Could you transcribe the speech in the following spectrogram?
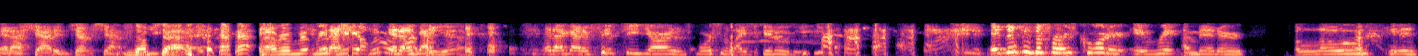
and I shouted jump shot jump shot. I remember. We, and I, we, we were and watching. I got, yeah. And I got a 15 yard unsportsmanlike penalty. and this is the first quarter, and Rick Minter blows his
